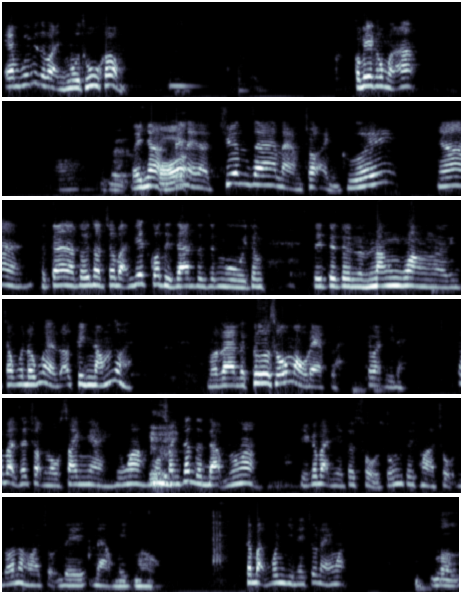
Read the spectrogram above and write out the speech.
Em có biết được ảnh mùa thu không? Có biết không ạ? Đấy nha Có. cái này là chuyên gia làm cho ảnh cưới. Nha thực ra là tôi thật cho bạn biết có thời gian tôi sẽ ngồi tôi tôi tôi, tôi lăng quăng trong cái đống này đã kinh lắm rồi mà ra được cơ số màu đẹp rồi. Các bạn nhìn này. Các bạn sẽ chọn màu xanh này đúng không? Màu xanh rất là đậm đúng không? Thì các bạn nhìn tôi sổ xuống tôi hòa trộn đó là hòa trộn về đảo nghịch màu. Các bạn có nhìn thấy chỗ này không ạ? Vâng.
